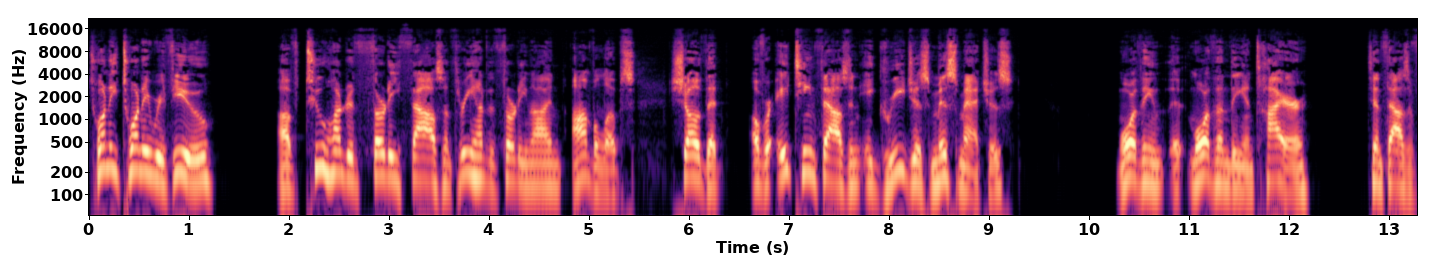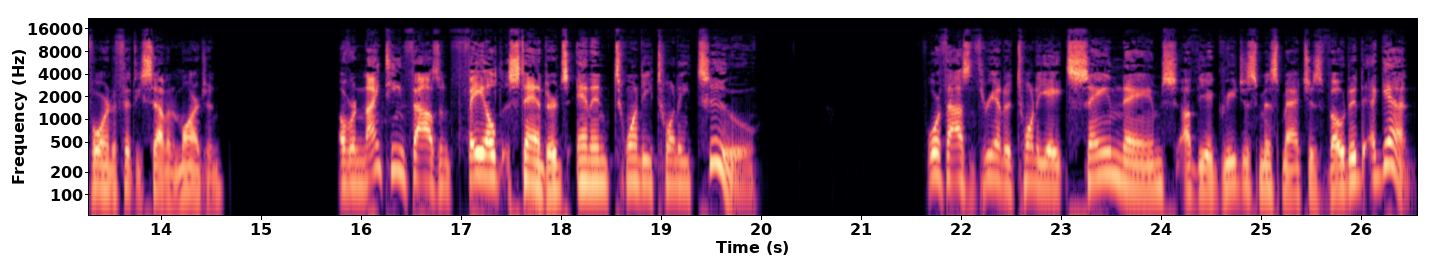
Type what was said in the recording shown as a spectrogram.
2020 review of 230,339 envelopes showed that over 18,000 egregious mismatches, more than, uh, more than the entire 10,457 margin, over 19,000 failed standards, and in 2022, 4,328 same names of the egregious mismatches voted again.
